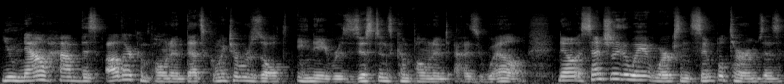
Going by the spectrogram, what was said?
you now have this other component that's going to result in a resistance component as well. Now, essentially the way it works in simple terms is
